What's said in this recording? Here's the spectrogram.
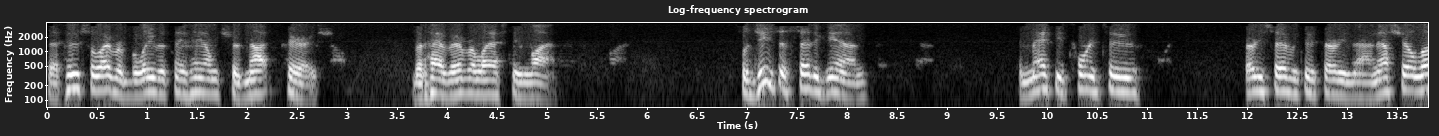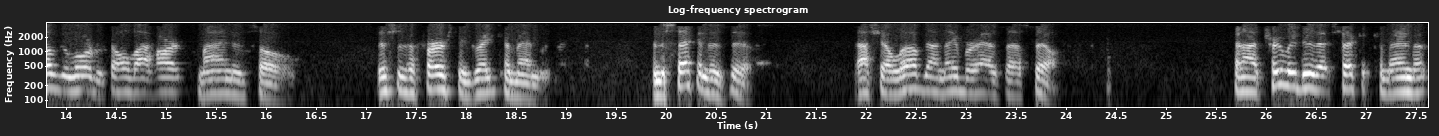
that whosoever believeth in him should not perish, but have everlasting life. So Jesus said again in Matthew 22, 37 through 39, Thou shalt love the Lord with all thy heart, mind, and soul. This is the first and great commandment. And the second is this, Thou shalt love thy neighbor as thyself. Can I truly do that second commandment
